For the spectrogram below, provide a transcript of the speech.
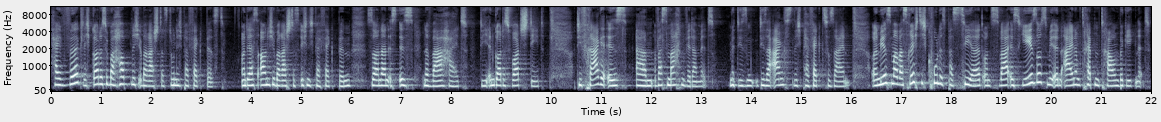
Hey, wirklich, Gott ist überhaupt nicht überrascht, dass du nicht perfekt bist. Und er ist auch nicht überrascht, dass ich nicht perfekt bin, sondern es ist eine Wahrheit, die in Gottes Wort steht. Die Frage ist, ähm, was machen wir damit? Mit diesem, dieser Angst, nicht perfekt zu sein. Und mir ist mal was richtig Cooles passiert. Und zwar ist Jesus mir in einem Treppentraum begegnet.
